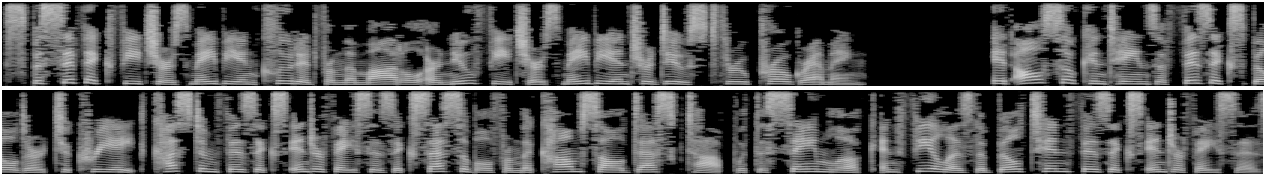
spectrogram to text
Specific features may be included from the model or new features may be introduced through programming. It also contains a physics builder to create custom physics interfaces accessible from the COMSOL desktop with the same look and feel as the built-in physics interfaces.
